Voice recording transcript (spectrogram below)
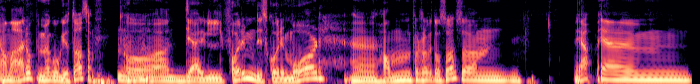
han er oppe med godgutta, altså. Mhm. Og de er i form, de skårer mål. Uh, han for så vidt også, så um, ja. Jeg mm,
